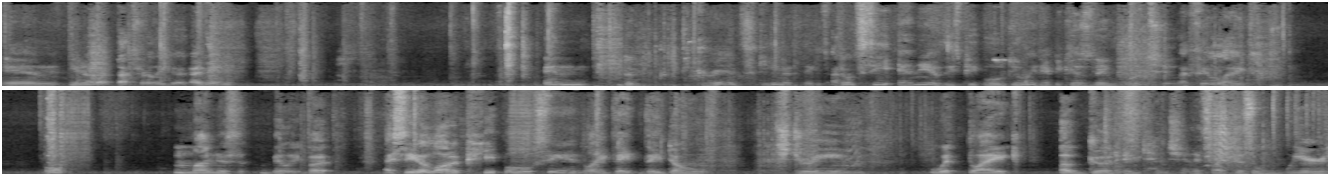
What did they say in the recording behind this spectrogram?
and you know that that's really good. I mean in the grand scheme of things, I don't see any of these people doing it because they want to. I feel like, well, mine is Billy, but I see a lot of people seeing like they they don't stream with like a good intention. It's like this weird.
